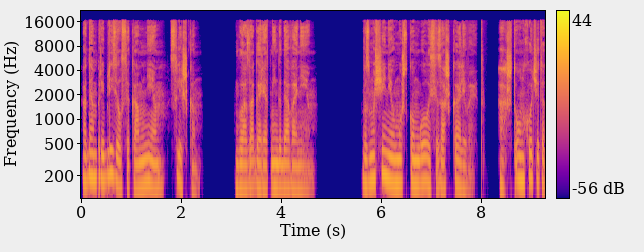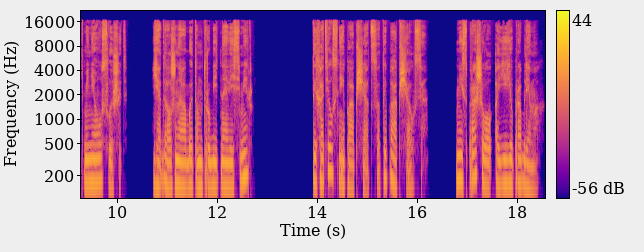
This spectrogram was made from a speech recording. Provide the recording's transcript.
Адам приблизился ко мне слишком. Глаза горят негодованием. Возмущение в мужском голосе зашкаливает. А что он хочет от меня услышать? Я должна об этом трубить на весь мир? Ты хотел с ней пообщаться, ты пообщался. Не спрашивал о ее проблемах.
